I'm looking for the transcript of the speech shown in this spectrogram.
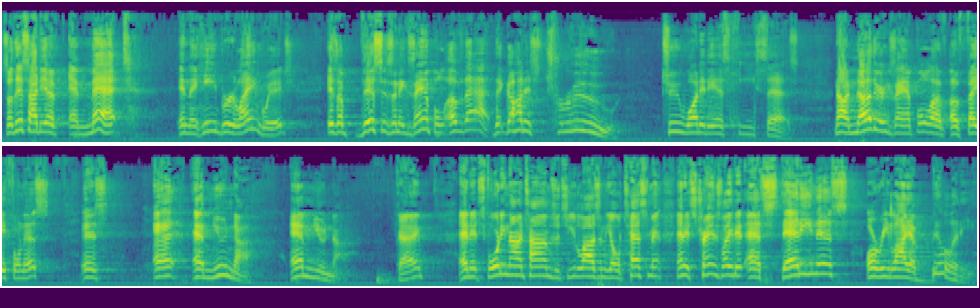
So, this idea of emet in the Hebrew language is a, this is an example of that, that God is true to what it is He says. Now, another example of, of faithfulness is emunah. Emunah. Okay? And it's 49 times it's utilized in the Old Testament, and it's translated as steadiness or reliability.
